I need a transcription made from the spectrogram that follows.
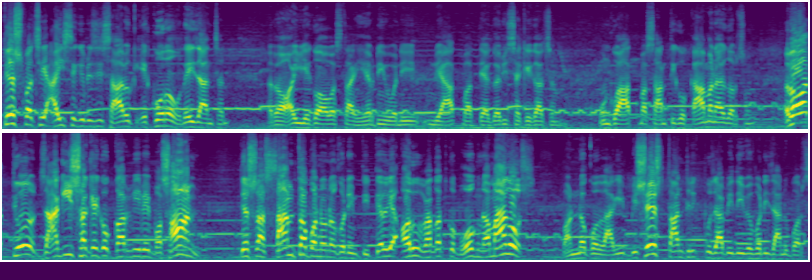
त्यसपछि आइसकेपछि शाहरुख एकरो हुँदै जान्छन्। र अहिलेको अवस्था हेर्ने हो भने उनले आत्महत्या गरिसकेका छन्। उनको आत्मा शान्तिको कामना गर्छौँ र त्यो जागिसकेको कर्मीले बसान त्यसलाई शान्त बनाउनको निम्ति त्यसले अरू रगतको भोग नमागोस् भन्नको लागि विशेष तान्त्रिक पूजा विधिमा पनि जानुपर्छ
